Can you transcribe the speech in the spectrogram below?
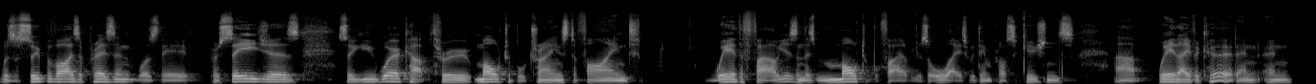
Was a supervisor present? Was there procedures? So you work up through multiple trains to find where the failures, and there's multiple failures always within prosecutions, uh, where they've occurred and, and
